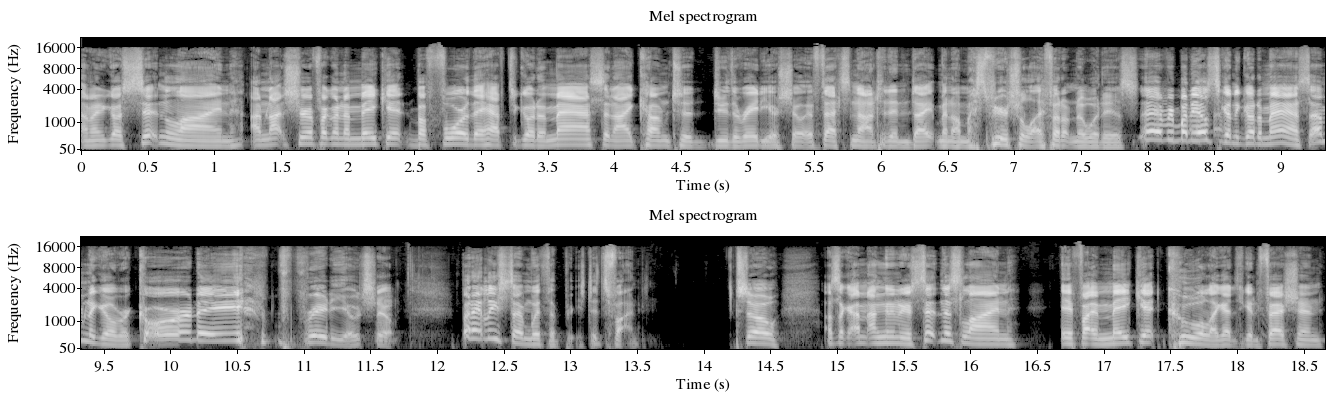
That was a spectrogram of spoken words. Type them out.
I'm going to go sit in line. I'm not sure if I'm going to make it before they have to go to mass, and I come to do the radio show. If that's not an indictment on my spiritual life, I don't know what is. Everybody else is going to go to mass. I'm going to go record a radio show, but at least I'm with the priest. It's fine." So I was like, I'm, I'm going to sit in this line. If I make it, cool. I got the confession.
